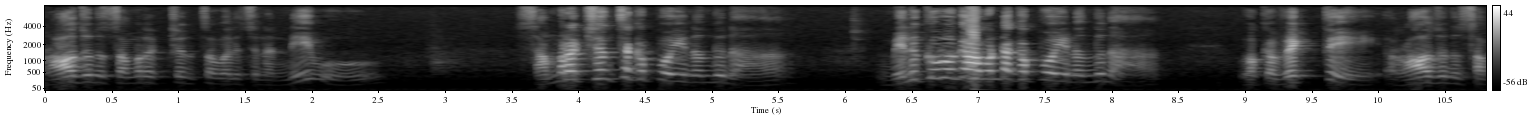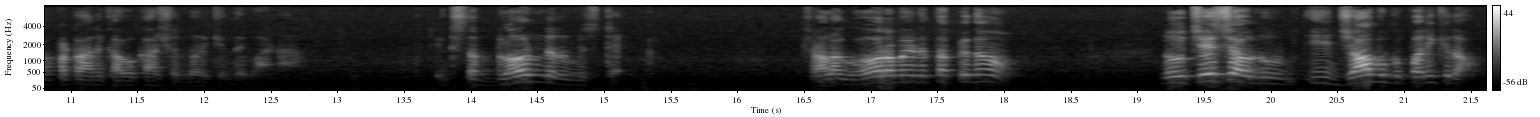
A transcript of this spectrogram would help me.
రాజును సంరక్షించవలసిన నీవు సంరక్షించకపోయినందున మెలకువగా ఉండకపోయినందున ఒక వ్యక్తి రాజును చంపటానికి అవకాశం దొరికింది వాడ. ఇట్స్ ద బ్లౌండర్ మిస్టేక్ చాలా ఘోరమైన తప్పిదం. నువ్వు చేసావు నువ్వు ఈ జాబుకు పనికిరావు.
